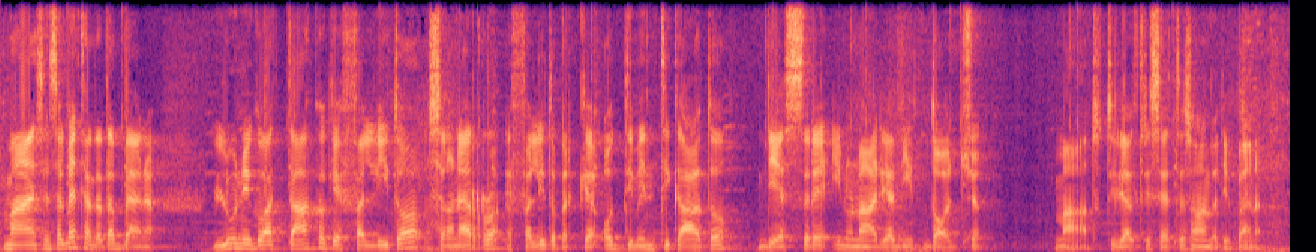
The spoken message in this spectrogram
Ma essenzialmente è andata bene. L'unico attacco che è fallito se non erro è fallito perché ho dimenticato di essere in un'area di dodge. Ma tutti gli altri sette sono andati bene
